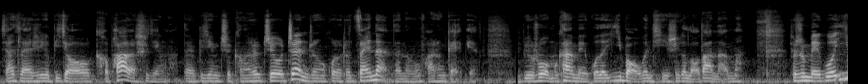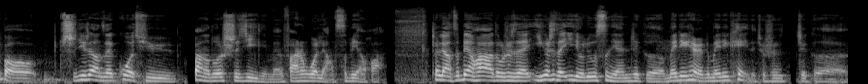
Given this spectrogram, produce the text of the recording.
想起来是一个比较可怕的事情嘛。但是毕竟只可能是只有战争或者说灾难才能发生改变。比如说我们看美国的医保问题是一个老大难嘛。就是美国医保实际上在过去半个多世纪里面发生过两次变化，这两次变化都是在一个是在一九六四年这个 Medicare 跟 Medicaid，就是这个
